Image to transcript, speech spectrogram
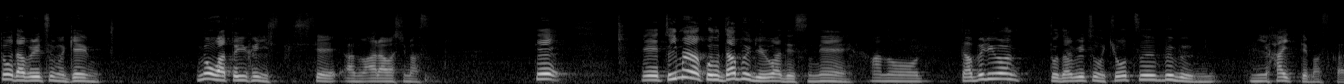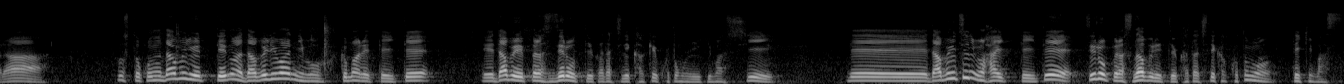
と W2 の弦の和というふうにしてあの表します。で、えー、と今この W はですね、あの W1 と W2 の共通部分に入ってますから、そうするとこの W っていうのは W1 にも含まれていて、W プラス0っていう形で書けることもできますし、で、W2 にも入っていて、0プラス W という形で書くこともできます。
